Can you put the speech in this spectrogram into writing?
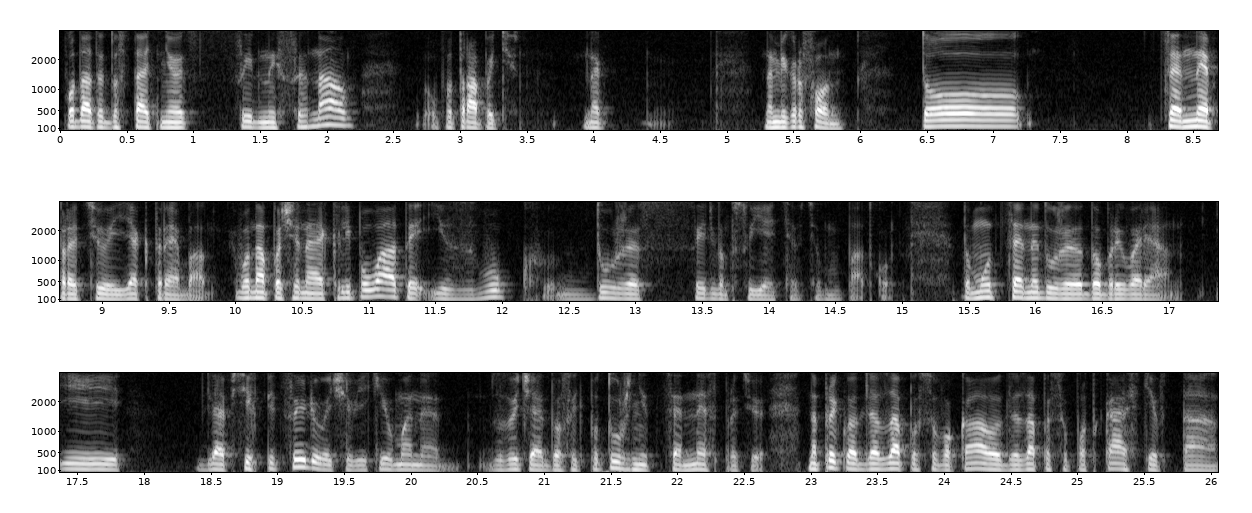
подати достатньо сильний сигнал, потрапить на, на мікрофон, то це не працює як треба. Вона починає кліпувати, і звук дуже сильно псується в цьому випадку. Тому це не дуже добрий варіант. І для всіх підсилювачів, які в мене зазвичай досить потужні, це не спрацює. Наприклад, для запису вокалу, для запису подкастів та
